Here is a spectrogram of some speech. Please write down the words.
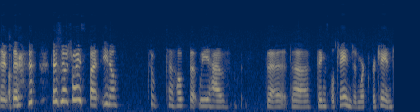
there, there there's no choice but you know to to hope that we have that uh, things will change and work for change.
